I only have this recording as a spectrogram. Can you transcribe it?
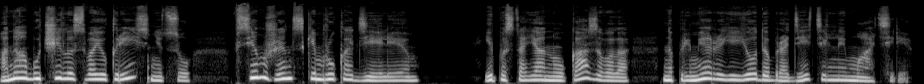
Она обучила свою крестницу всем женским рукоделиям и постоянно указывала на примеры ее добродетельной матери.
